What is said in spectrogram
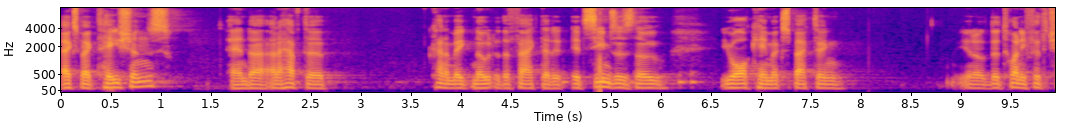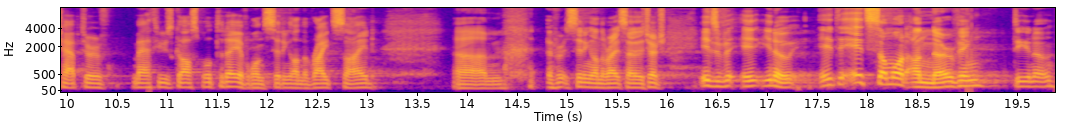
expectations, and uh, and I have to kind of make note of the fact that it, it seems as though you all came expecting, you know, the 25th chapter of Matthew's gospel today. Everyone's sitting on the right side. Um, sitting on the right side of the church, it's it, you know it, it's somewhat unnerving. Do you know?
